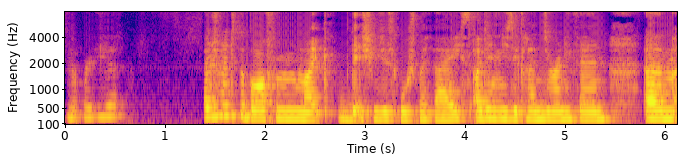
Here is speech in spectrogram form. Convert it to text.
not really it. I just went to the bathroom like literally just washed my face. I didn't use a cleanser or anything. Um,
